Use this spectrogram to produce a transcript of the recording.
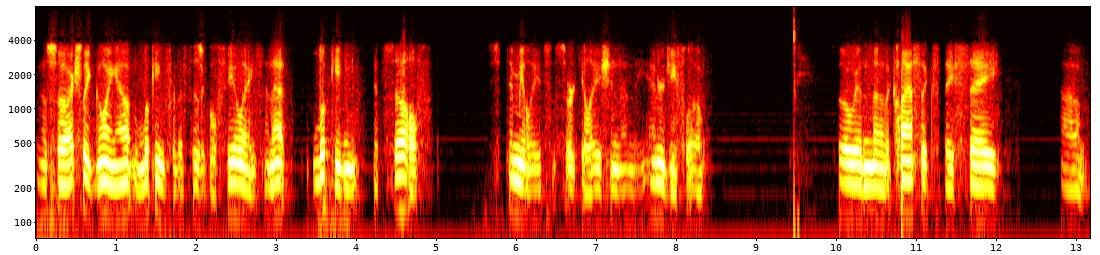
You know, so actually going out and looking for the physical feelings, and that looking itself stimulates the circulation and the energy flow. So in uh, the classics, they say um,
